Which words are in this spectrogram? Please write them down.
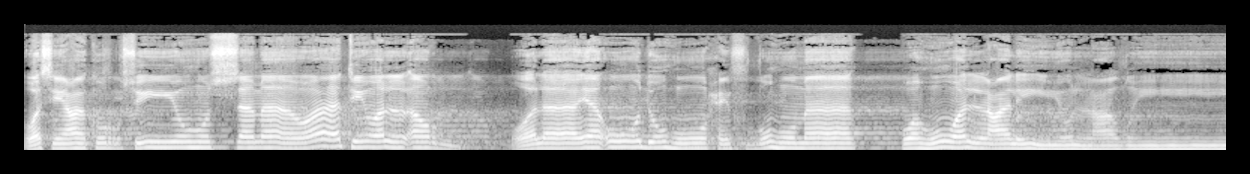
وسع كرسيه السماوات والأرض ولا يئوده حفظهما وهو العلي العظيم.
